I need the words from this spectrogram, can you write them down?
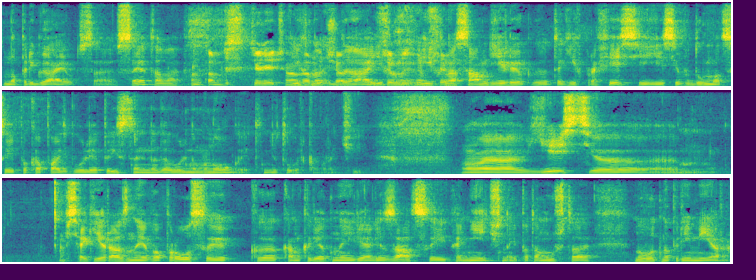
напрягаются с этого. Ну, там десятилетия надо Их, на, обучаться. да, их, всю жизнь их вообще. на самом деле э, таких профессий, если вдуматься и покопать более пристально, довольно много. Это не только врачи. Э, Есть э, всякие разные вопросы к конкретной реализации конечной, потому что, ну вот, например,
